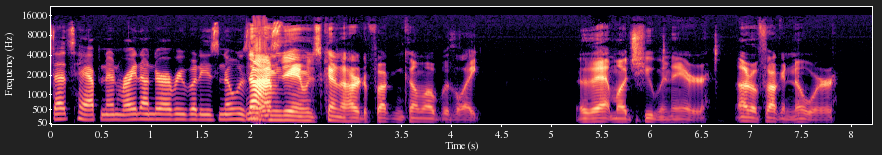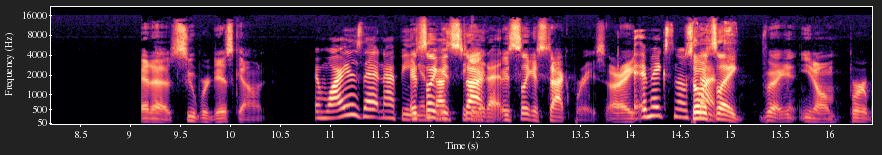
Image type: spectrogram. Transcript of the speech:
That's happening right under everybody's noses. No, I'm damn. It's kind of hard to fucking come up with like that much human hair out of fucking nowhere at a super discount. and why is that not being It's like it's stock. It's like a stock price. All right. it makes no so sense. So it's like you know, per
